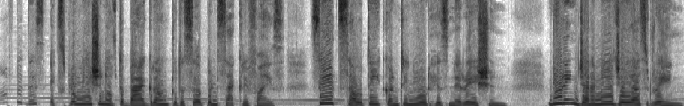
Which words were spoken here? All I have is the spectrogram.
After this explanation of the background to the serpent sacrifice, Seth Sauthi continued his narration. During Janamejaya's reign,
